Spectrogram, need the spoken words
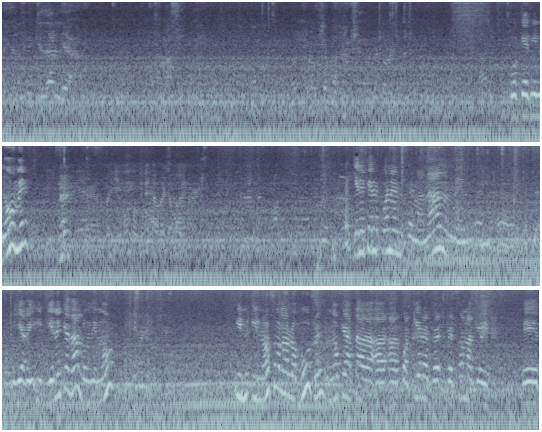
Ahí ya tiene que darle a, a la mafia. Porque no usa para dulce. Porque si no, mire, hay quienes que les ponen semanal y, y tienen que darlo, y no. Y, y no solo a los buses, sino que hasta a, a cualquier pe- persona que, eh, eh,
